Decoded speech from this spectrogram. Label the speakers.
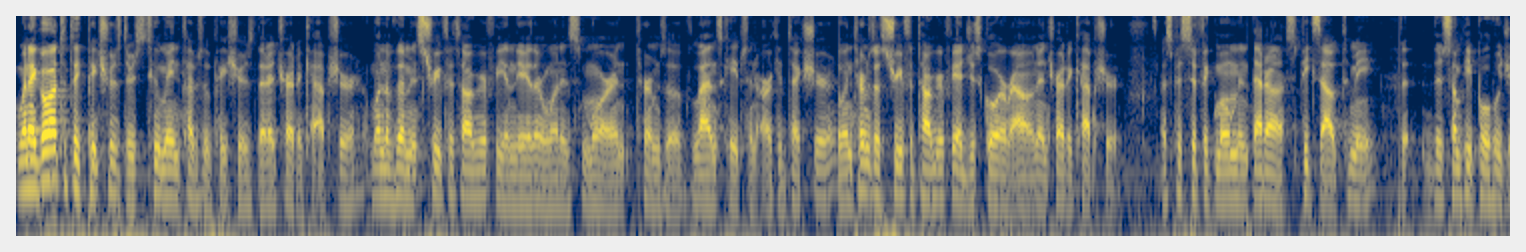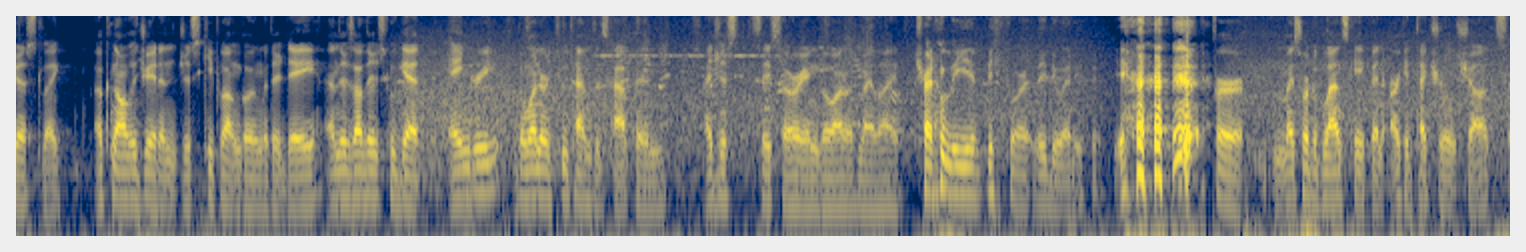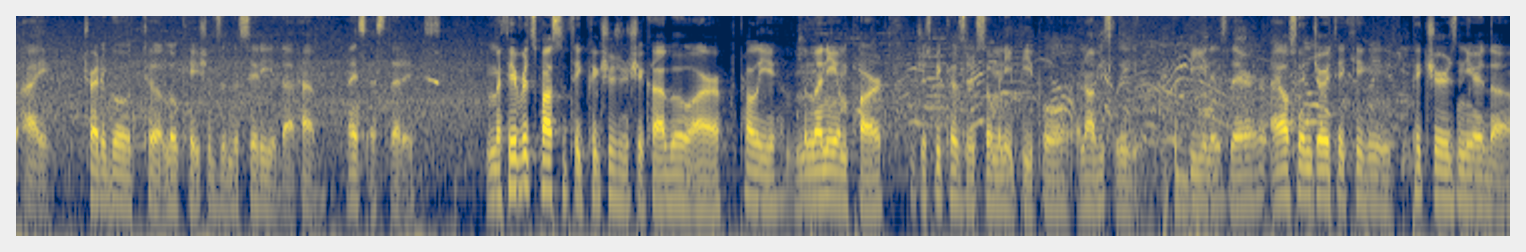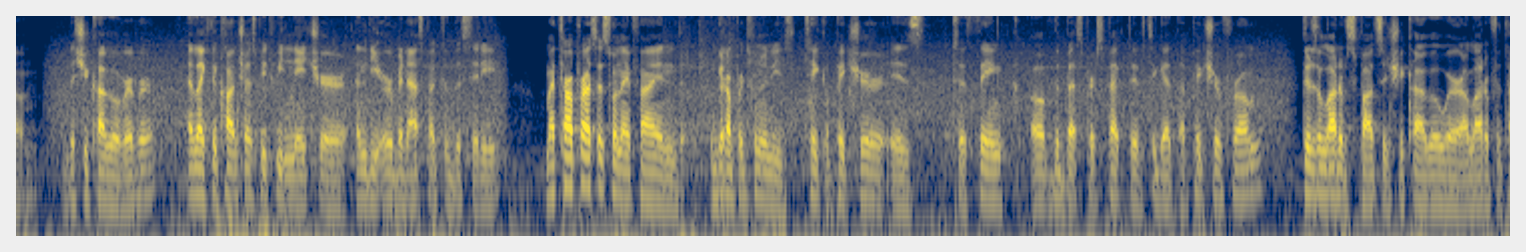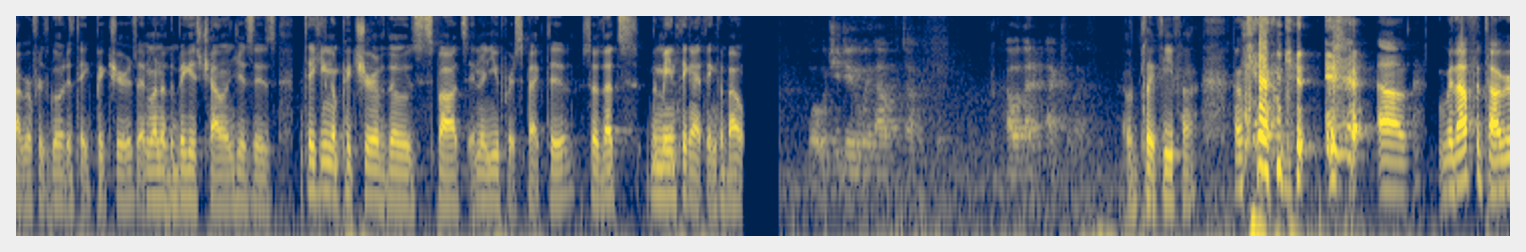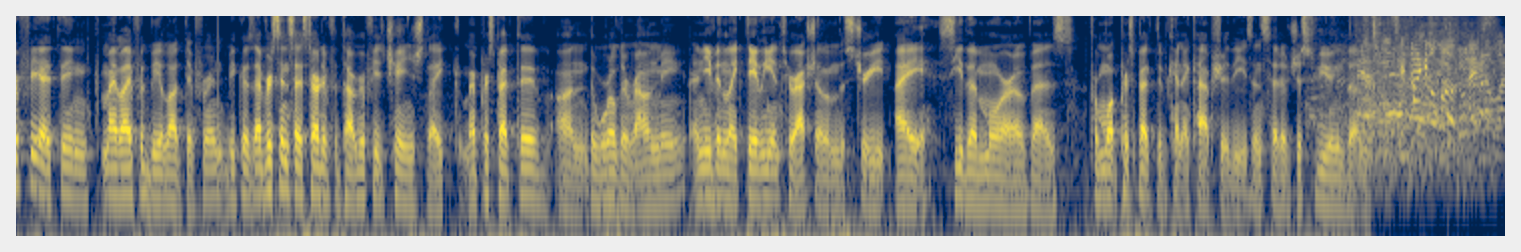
Speaker 1: When I go out to take pictures, there's two main types of pictures that I try to capture. One of them is street photography, and the other one is more in terms of landscapes and architecture. So in terms of street photography, I just go around and try to capture a specific moment that uh, speaks out to me. There's some people who just like acknowledge it and just keep on going with their day, and there's others who get angry. The one or two times it's happened, I just say sorry and go on with my life. Try to leave before they do anything. Yeah. For my sort of landscape and architectural shots, I try to go to locations in the city that have nice aesthetics. My favorite spots to take pictures in Chicago are probably Millennium Park, just because there's so many people, and obviously the Bean is there. I also enjoy taking pictures near the, the Chicago River. I like the contrast between nature and the urban aspect of the city. My thought process when I find a good opportunity to take a picture is to think of the best perspective to get that picture from. There's a lot of spots in Chicago where a lot of photographers go to take pictures, and one of the biggest challenges is taking a picture of those spots in a new perspective. So that's the main thing I think about.
Speaker 2: What would you do without photography? How would that impact your life?
Speaker 1: Play FIFA. I'm kidding. I'm kidding. Um, without photography, I think my life would be a lot different because ever since I started photography, it changed like my perspective on the world around me and even like daily interaction on the street. I see them more of as from what perspective can I capture these instead of just viewing them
